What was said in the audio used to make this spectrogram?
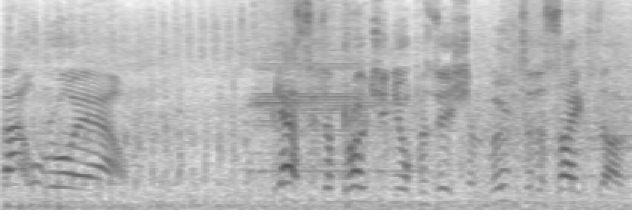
Battle Royale. Gas is approaching your position. Move to the safe zone.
